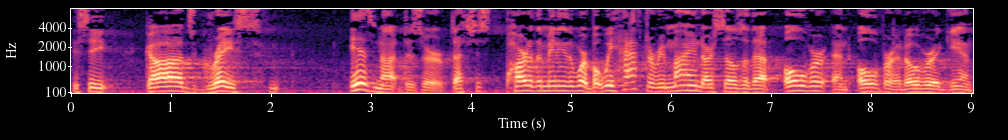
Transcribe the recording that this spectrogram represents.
You see, God's grace is not deserved. That's just part of the meaning of the word. But we have to remind ourselves of that over and over and over again.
